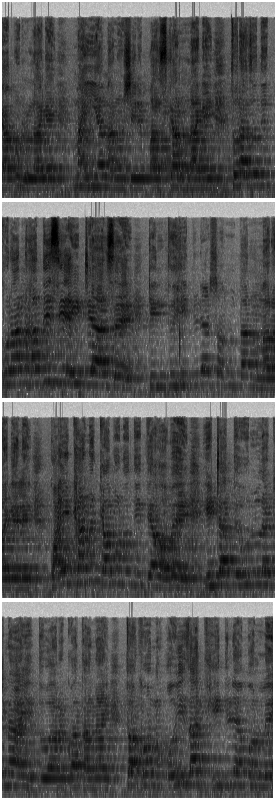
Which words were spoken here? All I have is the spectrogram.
কাপড় লাগে, মাইয়া মানুষের পাঁচ লাগে। তোরা যদি কোরআন, হাদিস এইটা আছে কিন্তু হিজড়া সন্তান মারা গেলে কয়খান কাপড় দিতে হবে? এটাতে উল্লেখ নাই, দোয়ার কথা নাই। তখন ওই জাত হিজড়া মরলে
